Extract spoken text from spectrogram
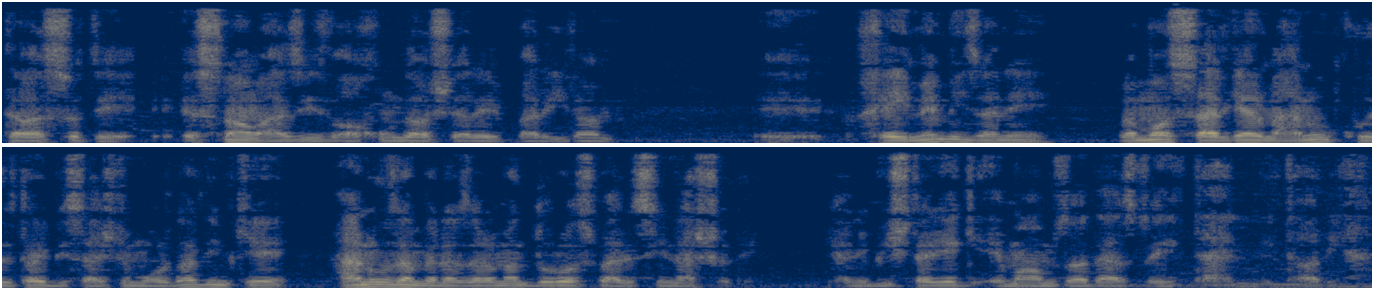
توسط اسلام عزیز و آخونداش داره بر ایران خیمه می‌زنه و ما سرگرم هنوز کودتای 28 مردادیم که هنوزم به نظر من درست بررسی نشده. یعنی بیشتر یک امامزاده است و یک تحلیل تاریخ.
